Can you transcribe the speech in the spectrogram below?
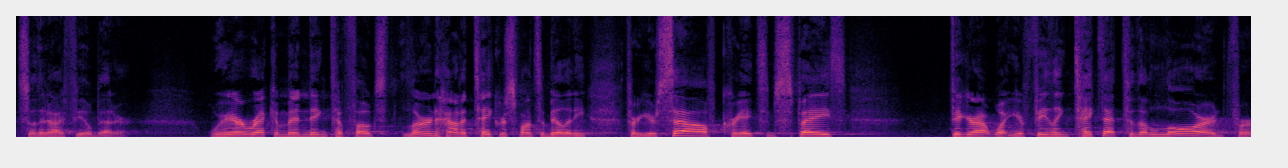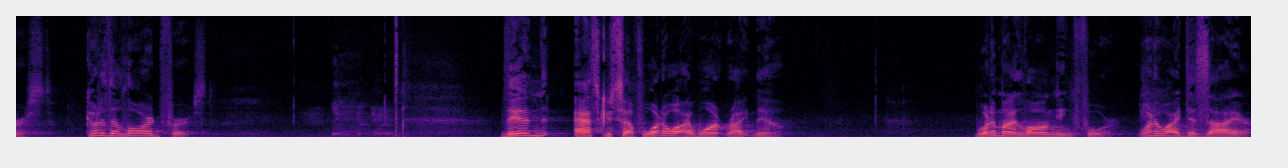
so that I feel better? We're recommending to folks learn how to take responsibility for yourself, create some space, figure out what you're feeling, take that to the Lord first. Go to the Lord first. Then ask yourself, what do I want right now? What am I longing for? What do I desire?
